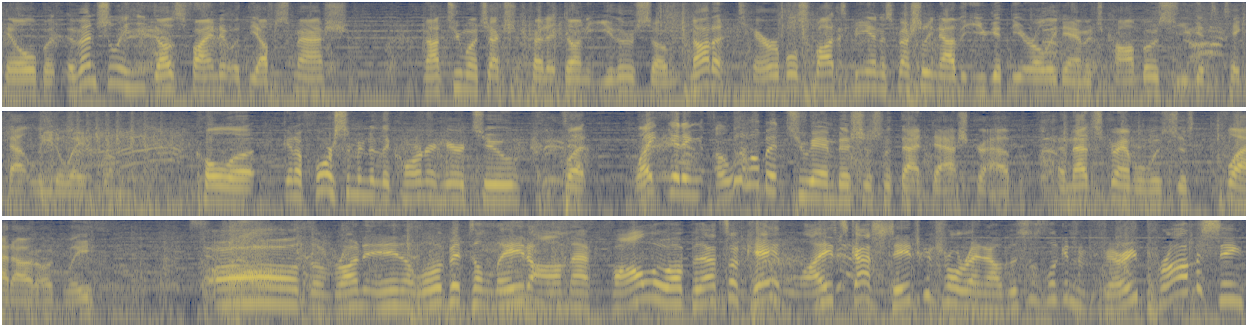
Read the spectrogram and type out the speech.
kill, but eventually he does find it with the up smash. Not too much extra credit done either, so not a terrible spot to be in, especially now that you get the early damage combo, so you get to take that lead away from Kola. Gonna force him into the corner here too, but Light getting a little bit too ambitious with that dash grab, and that scramble was just flat out ugly. Oh, the run in, a little bit delayed on that follow-up, but that's okay. Light's got stage control right now. This is looking very promising.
